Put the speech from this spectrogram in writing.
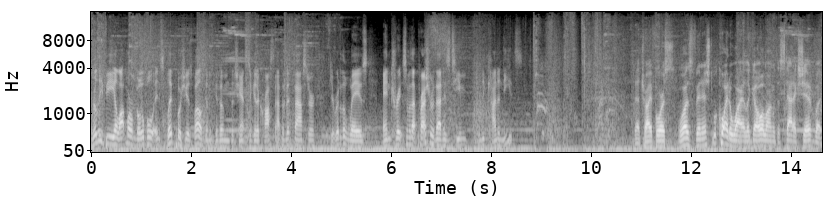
really be a lot more mobile and split pushy as well. It's going to give him the chance to get across the map a bit faster, get rid of the waves, and create some of that pressure that his team really kind of needs. That Triforce was finished well, quite a while ago along with the Static Shiv, but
